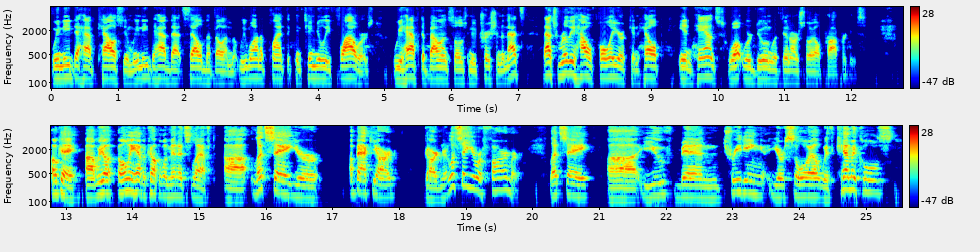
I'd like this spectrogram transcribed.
we need to have calcium. We need to have that cell development. We want a plant that continually flowers. We have to balance those nutrition, and that's that's really how foliar can help enhance what we're doing within our soil properties. Okay, uh, we only have a couple of minutes left. Uh, let's say you're a backyard gardener. Let's say you're a farmer. Let's say uh, you've been treating your soil with chemicals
